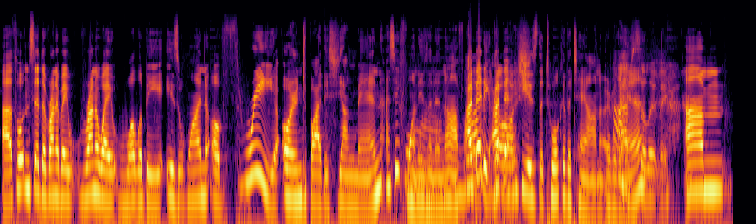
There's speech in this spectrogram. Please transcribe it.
Uh, Thornton said the runaway runaway wallaby is one of three owned by this young man, as if one isn't enough. I bet he, I bet he is the talk of the town over there. Absolutely. Um,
